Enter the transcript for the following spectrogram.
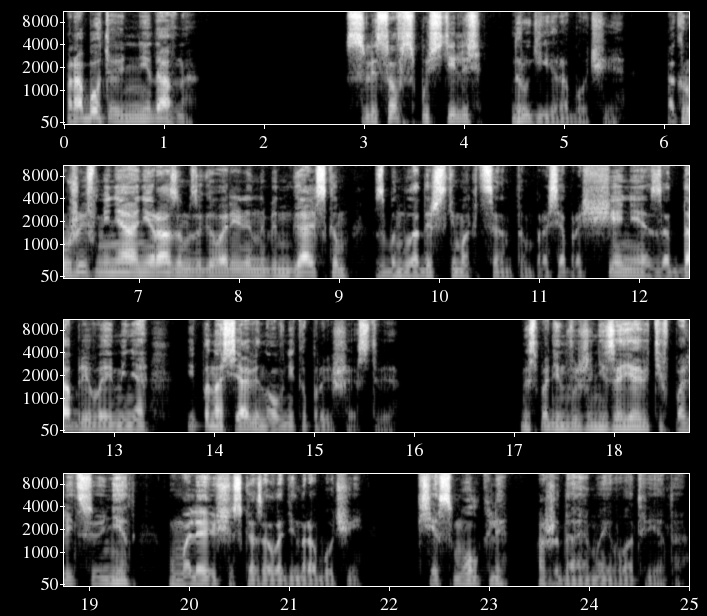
работаю недавно. С лесов спустились другие рабочие. Окружив меня, они разом заговорили на бенгальском с бангладешским акцентом, прося прощения, задабривая меня и понося виновника происшествия. «Господин, вы же не заявите в полицию, нет?» — умоляюще сказал один рабочий. Все смолкли, ожидая моего ответа.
